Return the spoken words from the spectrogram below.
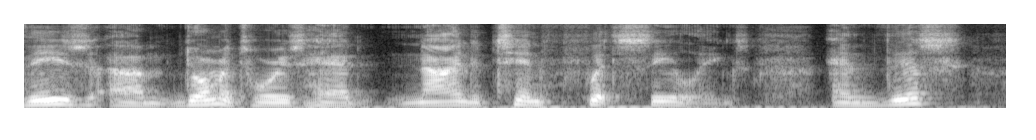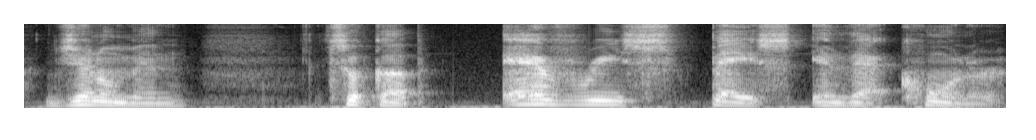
these um, dormitories had nine to ten foot ceilings, and this gentleman took up every space in that corner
